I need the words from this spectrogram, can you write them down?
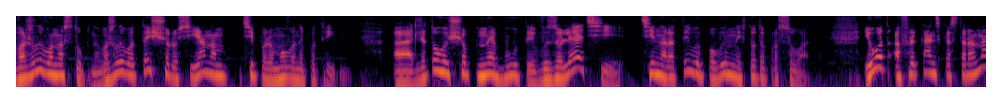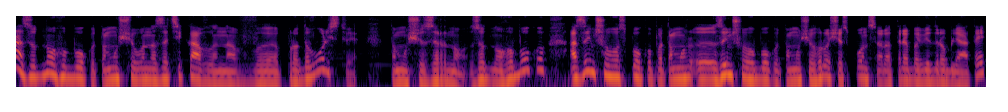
важливо наступне. Важливо те, що росіянам ці перемовини потрібні. Для того, щоб не бути в ізоляції, ці наративи повинні хтось просувати. І от африканська сторона з одного боку, тому що вона зацікавлена в продовольстві, тому що зерно з одного боку, а з іншого боку, тому е, з іншого боку, тому що гроші спонсора треба відробляти.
